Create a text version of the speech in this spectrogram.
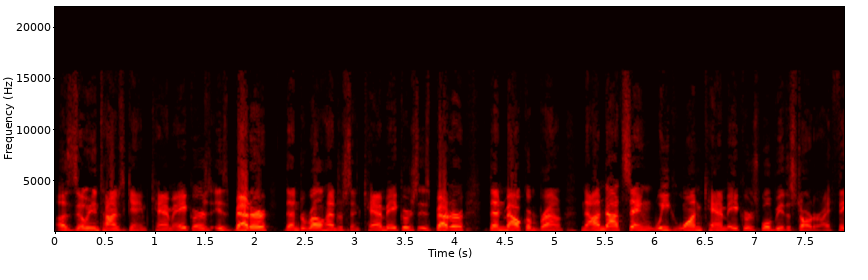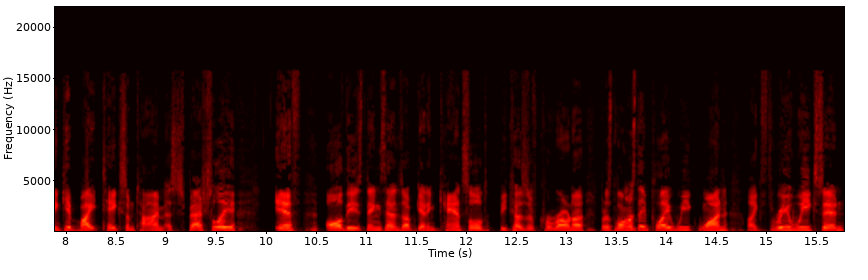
a zillion times a game. Cam Akers is better than Darrell Henderson. Cam Akers is better than Malcolm Brown. Now I'm not saying week 1 Cam Akers will be the starter. I think it might take some time, especially if all these things ends up getting canceled because of corona. But as long as they play week one, like three weeks in,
